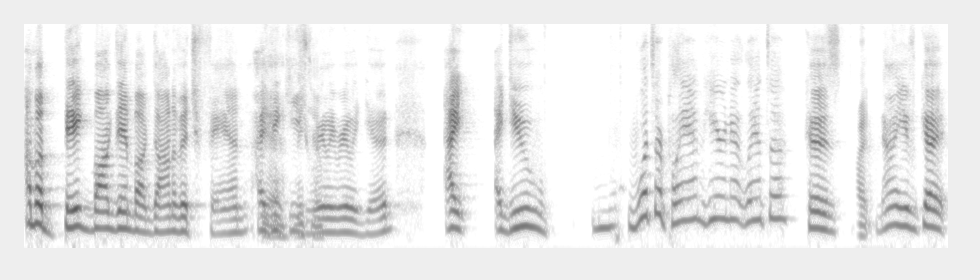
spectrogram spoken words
I'm a big Bogdan Bogdanovic fan. I yeah, think he's really really good. I I do what's our plan here in Atlanta? Cuz right. now you've got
